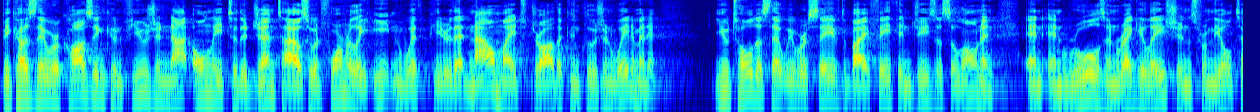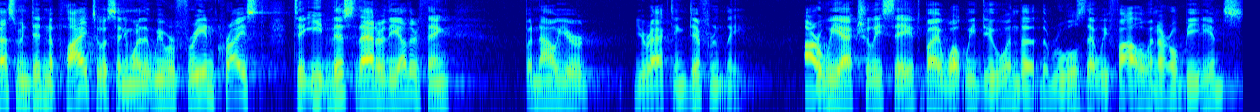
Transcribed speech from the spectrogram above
because they were causing confusion not only to the Gentiles who had formerly eaten with Peter, that now might draw the conclusion wait a minute, you told us that we were saved by faith in Jesus alone, and, and, and rules and regulations from the Old Testament didn't apply to us anymore, that we were free in Christ to eat this, that, or the other thing, but now you're, you're acting differently. Are we actually saved by what we do and the, the rules that we follow and our obedience?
